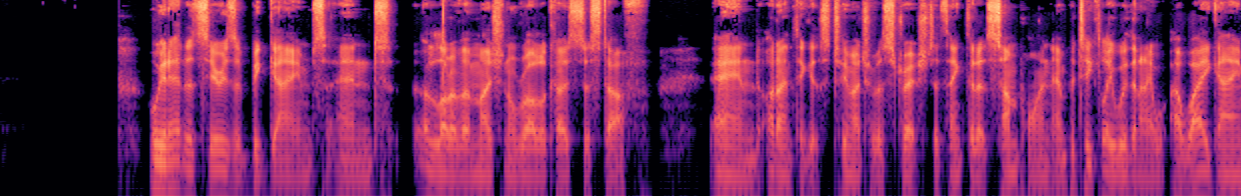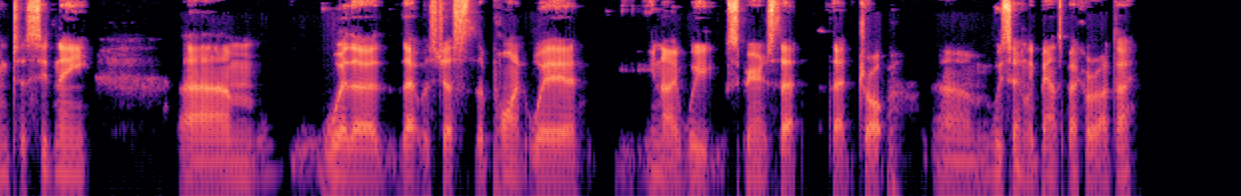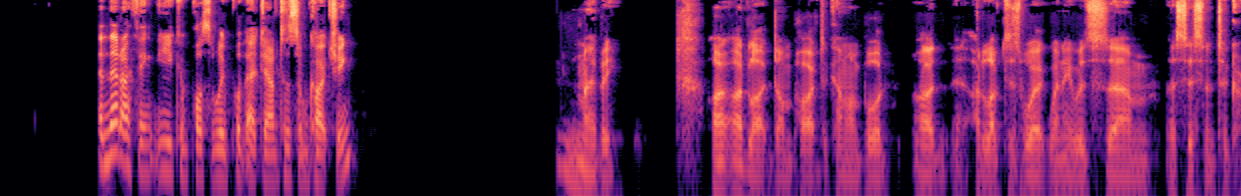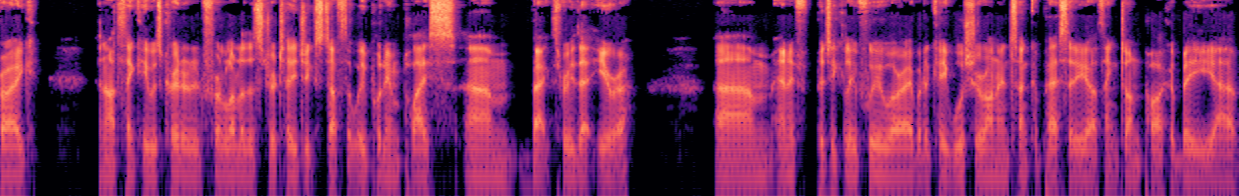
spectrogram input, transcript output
Well, we'd had a series of big games and a lot of emotional roller coaster stuff. And I don't think it's too much of a stretch to think that at some point, and particularly with an away game to Sydney, um, whether that was just the point where you know we experienced that that drop. Um, we certainly bounced back all right, though. And then I think you could possibly put that down to some coaching. Maybe. I, I'd like Don Pike to come on board. I'd, I loved his work when he was um, assistant to Craig, and I think he was credited for a lot of the strategic stuff that we put in place um, back through that era. Um, and if particularly if we were able to keep Woosher on in some capacity, I think Don Pike would be uh,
